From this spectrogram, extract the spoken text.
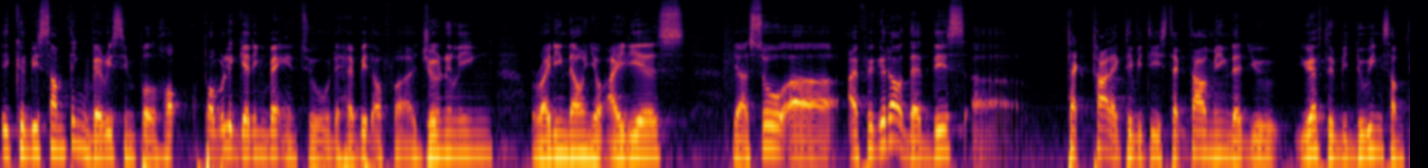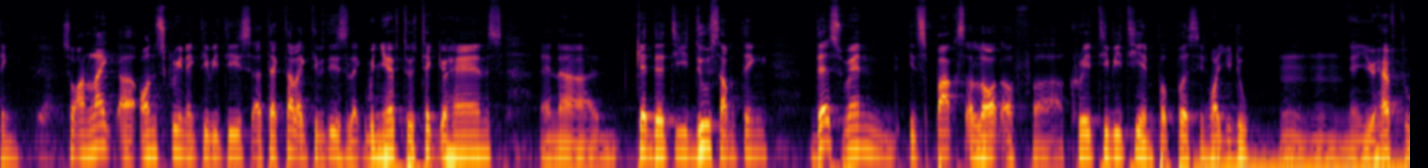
it could be something very simple. Ho- probably getting back into the habit of uh, journaling, writing down your ideas. Yeah. So uh, I figured out that this uh, tactile activities, tactile meaning that you you have to be doing something. So unlike uh, on-screen activities, uh, tactile activities like when you have to take your hands and uh, get dirty, do something. That's when it sparks a lot of uh, creativity and purpose in what you do. Mm, mm. And you have to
